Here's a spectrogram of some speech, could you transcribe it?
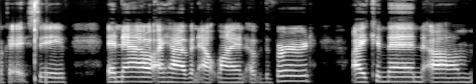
Okay, save. And now I have an outline of the bird. I can then um,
